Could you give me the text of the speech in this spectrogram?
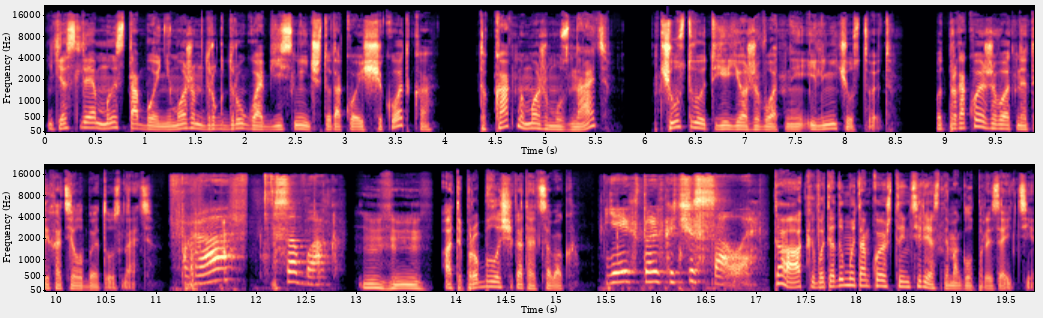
Если мы с тобой не можем друг другу объяснить, что такое щекотка, то как мы можем узнать, чувствуют ее животные или не чувствуют? Вот про какое животное ты хотела бы это узнать? Про собак. Угу. А ты пробовала щекотать собак? Я их только чесала. Так, и вот я думаю, там кое-что интересное могло произойти.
